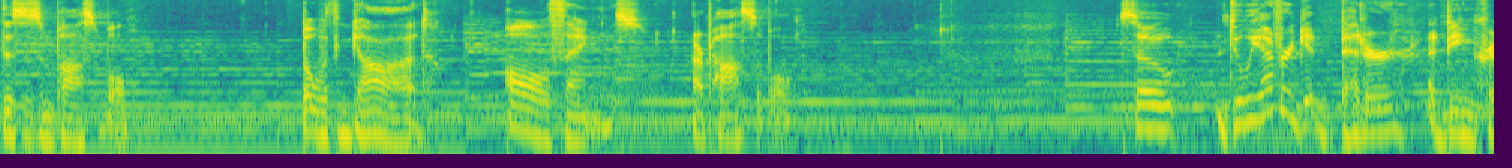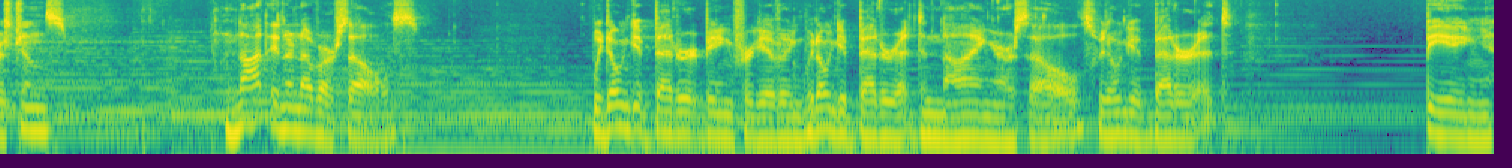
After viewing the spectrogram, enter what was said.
this is impossible, but with God all things are possible. So do we ever get better at being Christians? Not in and of ourselves. We don't get better at being forgiving. We don't get better at denying ourselves. We don't get better at being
